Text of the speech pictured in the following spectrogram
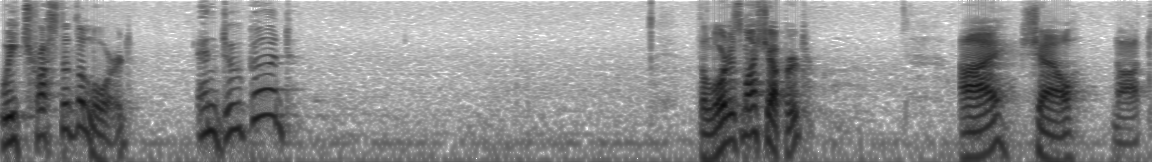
we trust in the Lord and do good. The Lord is my shepherd. I shall not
